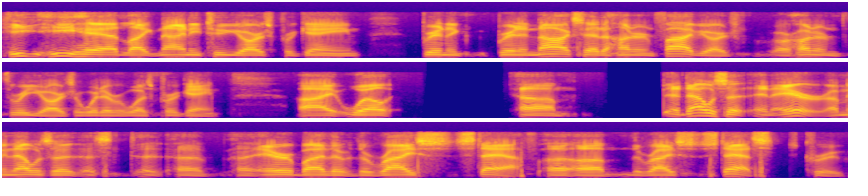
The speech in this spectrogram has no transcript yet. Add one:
he he had like 92 yards per game. Brenden Brenden Knox had 105 yards or 103 yards or whatever it was per game. Right. Well, um, and that was a, an error. I mean, that was a, a, a error by the the Rice staff, uh, uh, the Rice stats crew.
